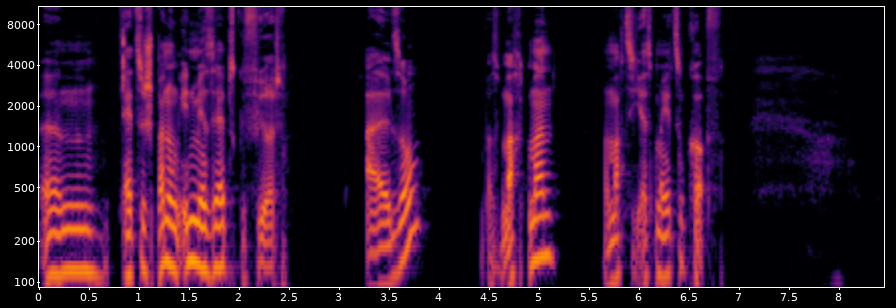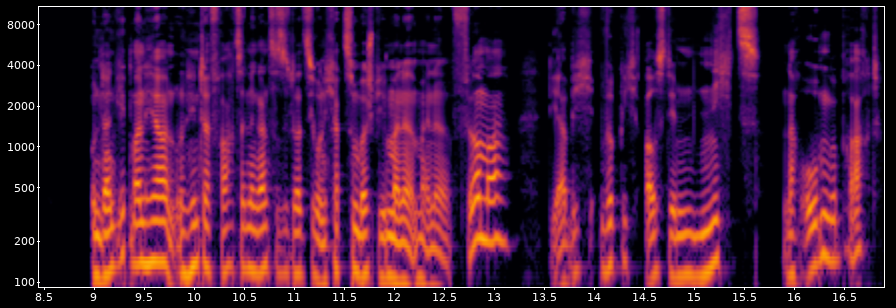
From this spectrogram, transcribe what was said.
ähm, äh, zu Spannungen in mir selbst geführt. Also, was macht man? Man macht sich erstmal jetzt einen Kopf. Und dann geht man her und, und hinterfragt seine ganze Situation. Ich habe zum Beispiel meine, meine Firma, die habe ich wirklich aus dem Nichts nach oben gebracht.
